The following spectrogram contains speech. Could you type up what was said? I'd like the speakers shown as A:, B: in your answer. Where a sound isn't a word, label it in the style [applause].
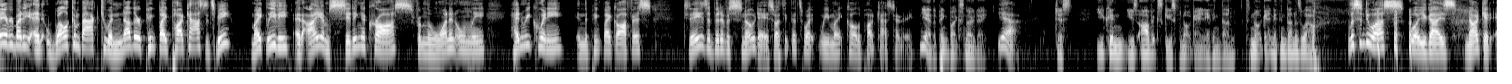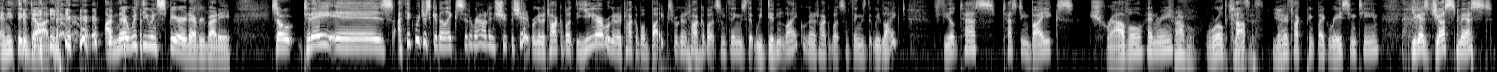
A: Hey, everybody, and welcome back to another Pink Bike podcast. It's me, Mike Levy, and I am sitting across from the one and only Henry Quinney in the Pink Bike office. Today is a bit of a snow day, so I think that's what we might call the podcast, Henry.
B: Yeah, the Pink Bike Snow Day.
A: Yeah.
B: Just you can use our excuse for not getting anything done to not get anything done as well. [laughs]
A: Listen to us while you guys not get anything done. [laughs] I'm there with you in spirit, everybody. So today is, I think we're just gonna like sit around and shoot the shit. We're gonna talk about the year. We're gonna talk about bikes. We're gonna talk mm-hmm. about some things that we didn't like. We're gonna talk about some things that we liked. Field tests, testing bikes, travel. Henry,
B: Travel.
A: World Cup.
B: Jesus,
A: We're gonna talk Pink Bike Racing Team. You guys just [laughs] missed.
